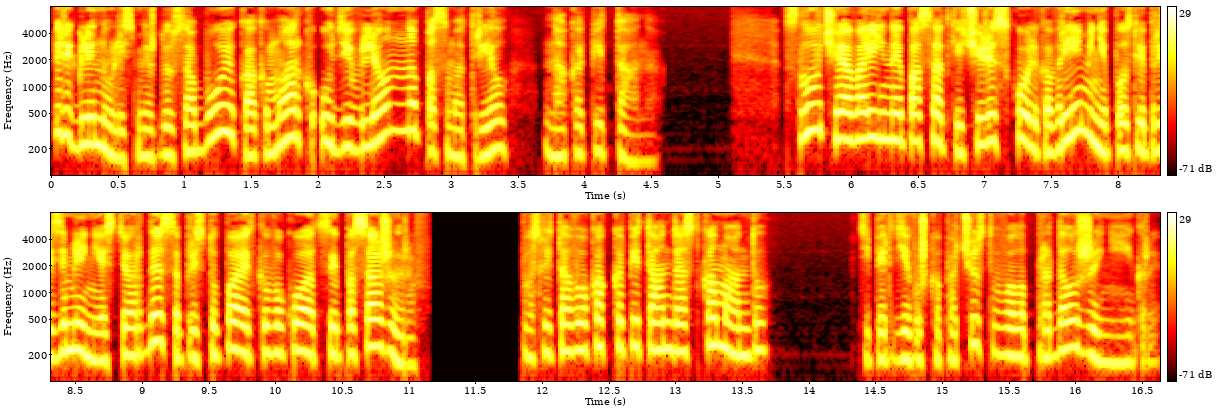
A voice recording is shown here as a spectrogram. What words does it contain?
переглянулись между собой, как Марк удивленно посмотрел на капитана. В случае аварийной посадки через сколько времени после приземления стюардесса приступает к эвакуации пассажиров? После того, как капитан даст команду. Теперь девушка почувствовала продолжение игры.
